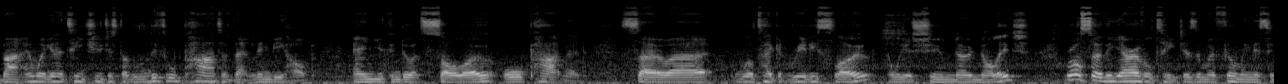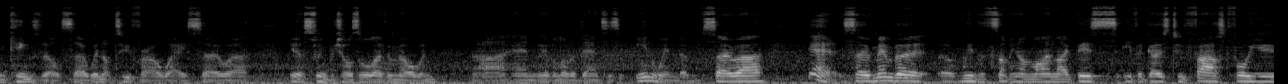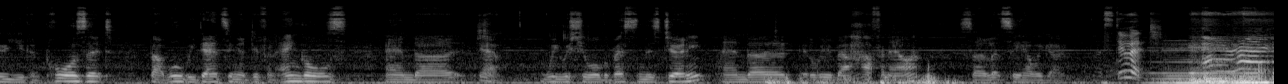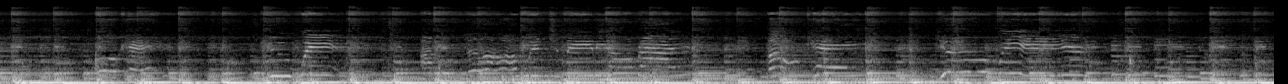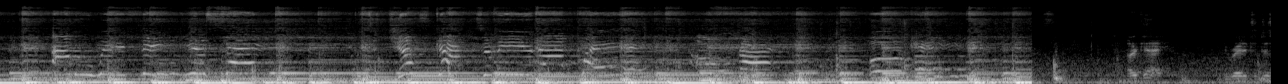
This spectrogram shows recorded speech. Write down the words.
but and we're going to teach you just a little part of that Lindy Hop, and you can do it solo or partnered. So uh, we'll take it really slow, and we assume no knowledge. We're also the Yarraville teachers and we're filming this in Kingsville, so we're not too far away. So, uh, you know, Swing Patrol's all over Melbourne uh, and we have a lot of dancers in Wyndham. So, uh, yeah, so remember uh, with something online like this, if it goes too fast for you, you can pause it, but we'll be dancing at different angles. And uh, yeah, we wish you all the best in this journey and uh, it'll be about half an hour. So let's see how we go. Let's do it. Alright, okay,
